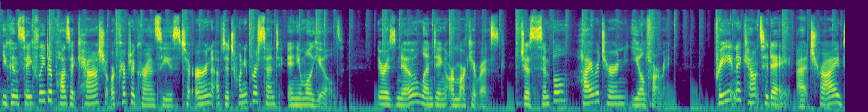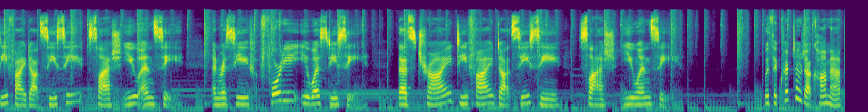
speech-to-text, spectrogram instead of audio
You can safely deposit cash or cryptocurrencies to earn up to 20% annual yield. There is no lending or market risk, just simple, high return yield farming. Create an account today at trydefi.cc slash UNC and receive 40 USDC. That's trydefi.cc slash UNC. With the Crypto.com app,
